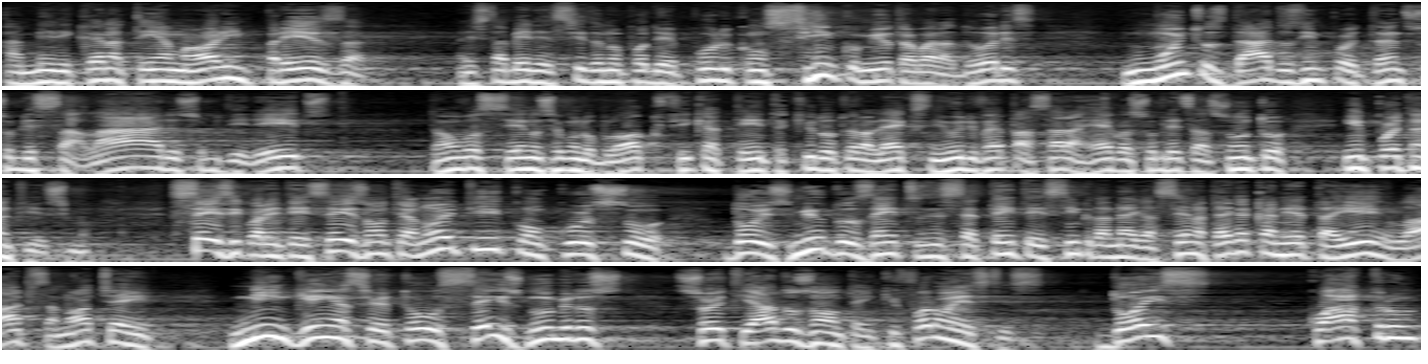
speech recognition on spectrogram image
americana tem a maior empresa estabelecida no poder público, com 5 mil trabalhadores, muitos dados importantes sobre salários, sobre direitos. Então você, no segundo bloco, fique atento aqui, o doutor Alex Niuri vai passar a régua sobre esse assunto importantíssimo. 6h46, ontem à noite, concurso 2.275 da Mega Sena. Pega a caneta aí, o lápis, anote aí. Ninguém acertou os seis números sorteados ontem, que foram estes: 2, 4,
